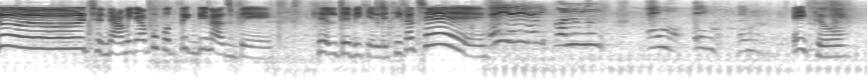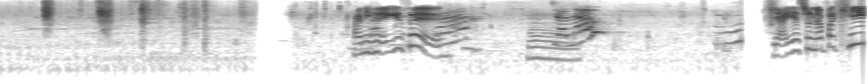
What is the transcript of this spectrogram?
গুড নামির আপু প্রত্যেক দিন আসবে। খেলতে বিকেলে, ঠিক আছে? এই তো। পানি হয়ে গেছে। চালাও সোনা পাখি,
